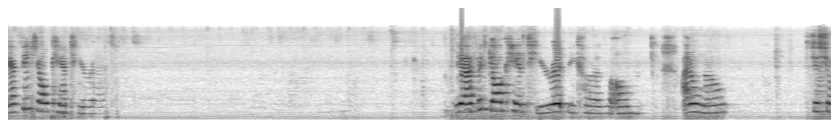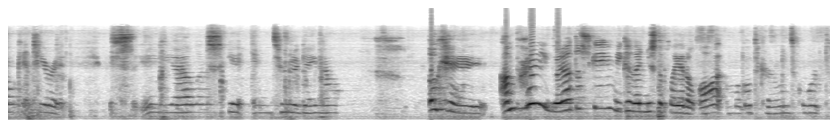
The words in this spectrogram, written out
Yeah, I think y'all can't hear it. Yeah, I think y'all can't hear it because, um, I don't know. It's just y'all can't hear it. Yeah, let's get into the game now. Okay, I'm pretty good at this game because I used to play it a lot. I'm gonna go to Kerwin's court.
